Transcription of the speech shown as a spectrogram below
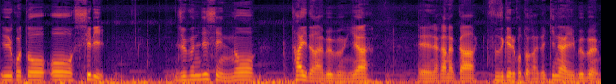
いうことを知り自分自身の怠惰な部分や、えー、なかなか続けることができない部分、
